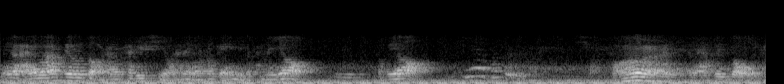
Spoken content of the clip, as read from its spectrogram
那个艾格纳菲我早上他就喜欢那个，说给你们，他没要，他不要。要不怎么？involved.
